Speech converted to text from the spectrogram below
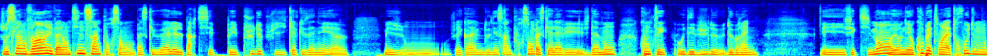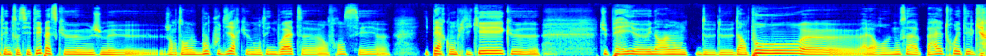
Jocelyn 20% et Valentine 5%. Parce qu'elle, elle participait plus depuis quelques années. Euh, mais je quand même donné 5% parce qu'elle avait évidemment compté au début de, de Brain. Et effectivement, on est complètement la trouille de monter une société parce que je me, j'entends beaucoup dire que monter une boîte euh, en France c'est euh, hyper compliqué, que tu payes euh, énormément de, d'impôts. alors nous ça n'a pas trop été le cas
